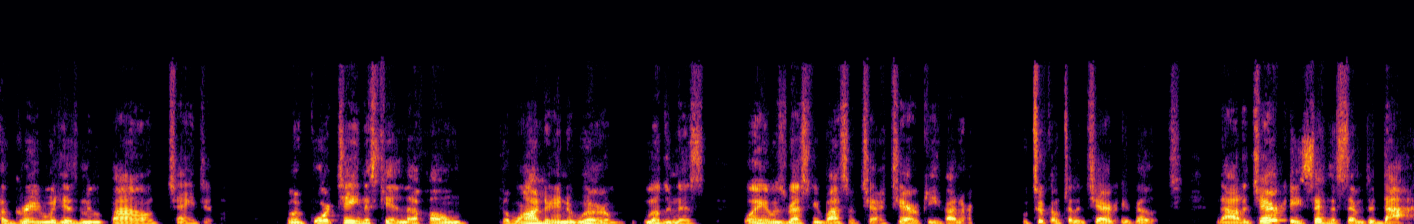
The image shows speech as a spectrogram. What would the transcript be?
agree with his newfound change in life. So 14, this kid left home to wander in the wil- wilderness where he was rescued by some Cher- Cherokee hunter who took him to the Cherokee village. Now, the Cherokee sentenced him to die,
